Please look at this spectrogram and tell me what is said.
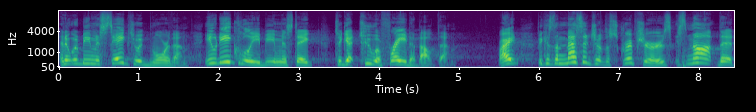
And it would be a mistake to ignore them. It would equally be a mistake to get too afraid about them, right? Because the message of the scriptures is not that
